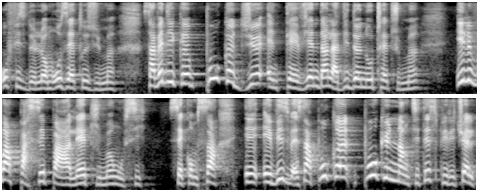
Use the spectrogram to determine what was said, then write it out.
au Fils de l'homme, aux êtres humains. Ça veut dire que pour que Dieu intervienne dans la vie d'un autre être humain, il va passer par l'être humain aussi. C'est comme ça. Et, vice-versa. Pour qu'une pour entité spirituelle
